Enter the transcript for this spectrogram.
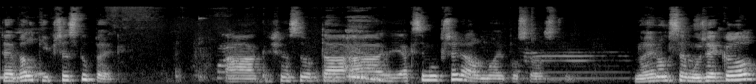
to je velký přestupek. A Krišna se optá, a jak si mu předal moje poselství? No jenom jsem mu řekl,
